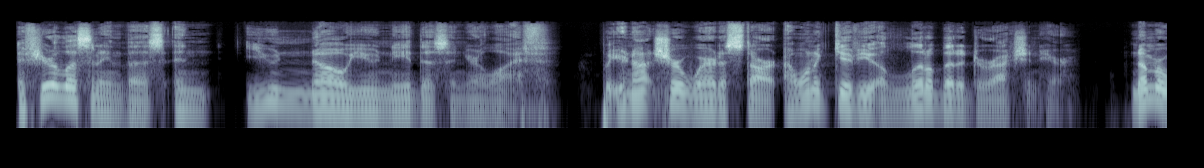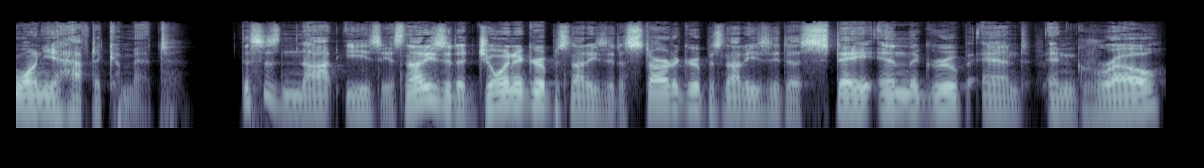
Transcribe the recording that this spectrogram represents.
If you're listening to this and you know you need this in your life, but you're not sure where to start, I want to give you a little bit of direction here. Number one, you have to commit this is not easy. It's not easy to join a group. It's not easy to start a group. It's not easy to stay in the group and and grow.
